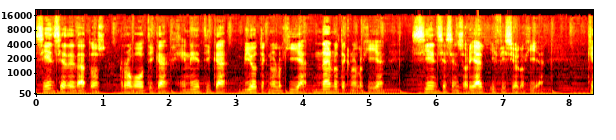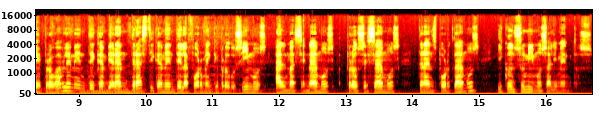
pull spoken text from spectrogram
ciencia de datos, robótica, genética, biotecnología, nanotecnología, ciencia sensorial y fisiología, que probablemente cambiarán drásticamente la forma en que producimos, almacenamos, procesamos, transportamos y consumimos alimentos.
